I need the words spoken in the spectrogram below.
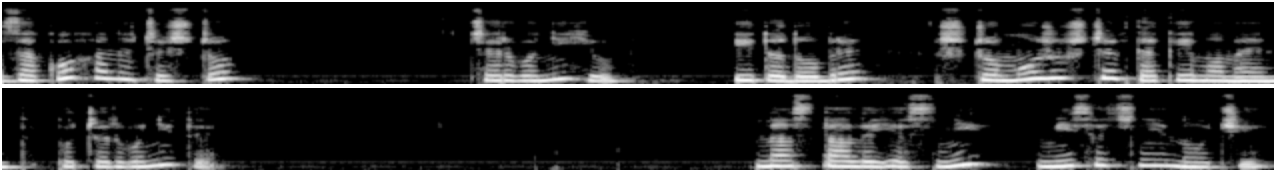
Закохана, чи що? Червонію, і то добре, що можу ще в такий момент почервоніти. Настали ясні місячні ночі.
